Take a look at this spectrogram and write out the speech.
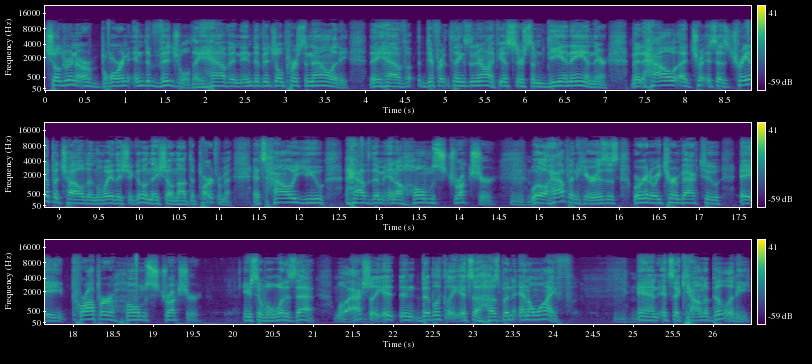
Children are born individual. They have an individual personality. They have different things in their life. Yes, there's some DNA in there, but how tra- it says, train up a child in the way they should go, and they shall not depart from it. It's how you have them in a home structure. Mm-hmm. What will happen here is, is we're going to return back to a proper home structure. And you say, well, what is that? Well, actually, it, in, biblically, it's a husband and a wife and it's accountability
